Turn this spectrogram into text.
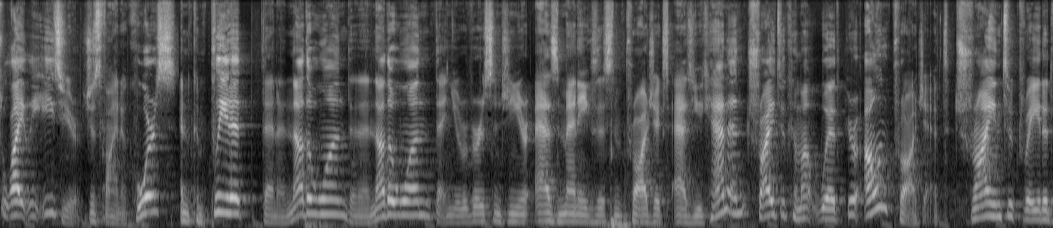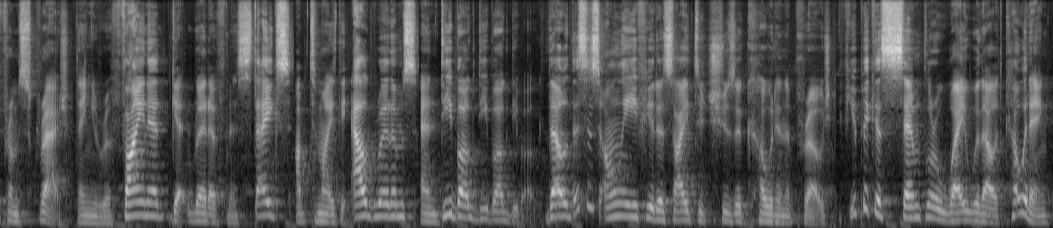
slightly easier. Just find a course and complete it, then another one, then another one, then you reverse engineer as many existing projects as you can and try to come up with your own project, trying to create it from scratch. Then you refine it, get rid of mistakes, optimize the algorithms, and debug, debug, debug. Though this is only if you decide to choose a coding approach. If you pick a simpler way without coding,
